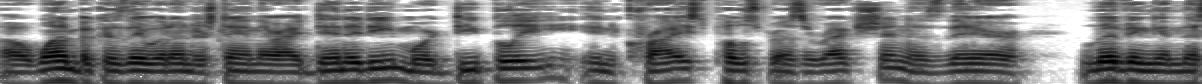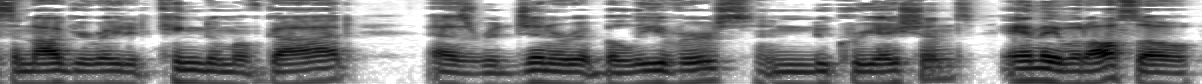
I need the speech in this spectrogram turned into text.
Uh, one, because they would understand their identity more deeply in Christ post resurrection as they're living in this inaugurated kingdom of God as regenerate believers and new creations. And they would also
